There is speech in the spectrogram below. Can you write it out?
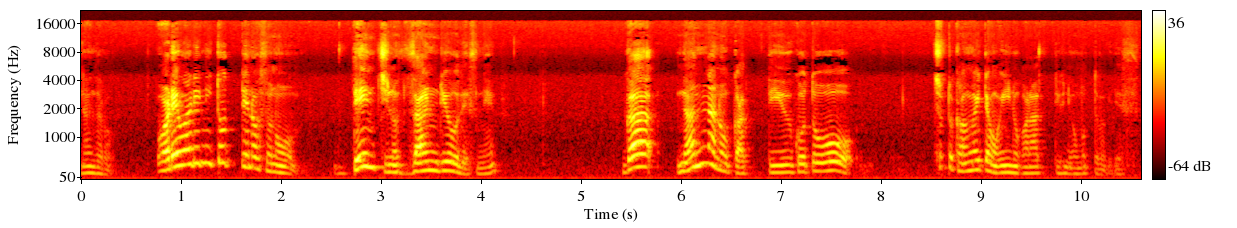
なんだろう。我々にとってのその電池の残量ですね。が何なのかっていうことをちょっと考えた方がいいのかなっていうふうに思ったわけです。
